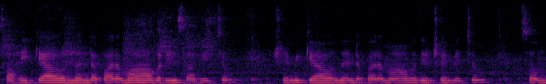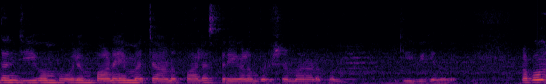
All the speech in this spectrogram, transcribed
സഹിക്കാവുന്നതിന്റെ പരമാവധി സഹിച്ചും ക്ഷമിക്കാവുന്നതിന്റെ പരമാവധി ക്ഷമിച്ചും സ്വന്തം ജീവൻ പോലും പണയം വച്ചാണ് പല സ്ത്രീകളും പുരുഷന്മാരോടൊപ്പം ജീവിക്കുന്നത്. അപ്പം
